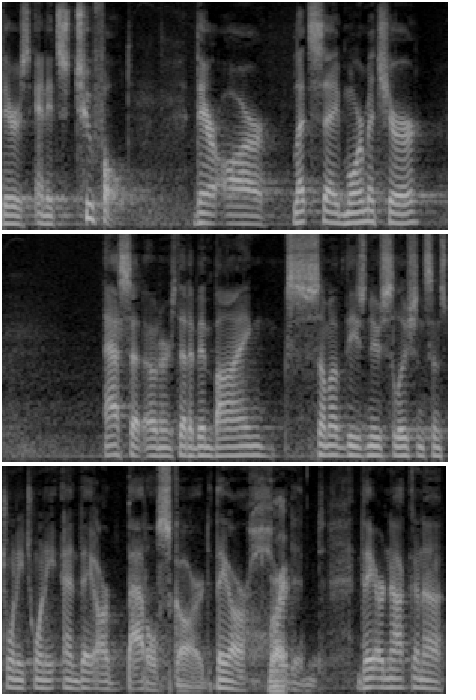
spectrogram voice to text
There's and it's twofold. There are, let's say, more mature asset owners that have been buying some of these new solutions since 2020 and they are battle scarred. They are hardened. Right. They are not going to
